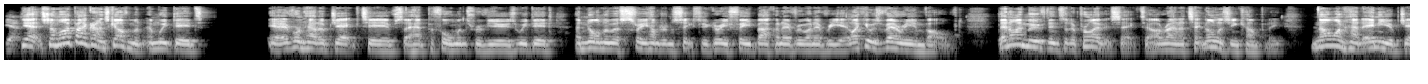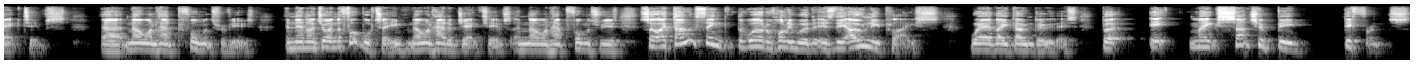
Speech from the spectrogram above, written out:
Yes. yeah, so my background's government, and we did. Yeah, everyone had objectives. They had performance reviews. We did anonymous 360 degree feedback on everyone every year. Like it was very involved. Then I moved into the private sector. I ran a technology company. No one had any objectives. Uh, no one had performance reviews. And then I joined the football team. No one had objectives and no one had performance reviews. So I don't think the world of Hollywood is the only place where they don't do this, but it makes such a big difference.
